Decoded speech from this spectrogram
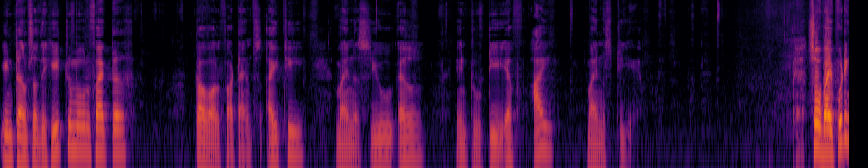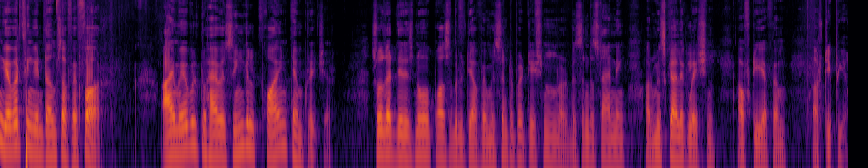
in terms of the heat removal factor tau alpha times I t minus u L into T f i minus T a. So, by putting everything in terms of F r, I am able to have a single point temperature so that there is no possibility of a misinterpretation or misunderstanding or miscalculation of TFM or TPM.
